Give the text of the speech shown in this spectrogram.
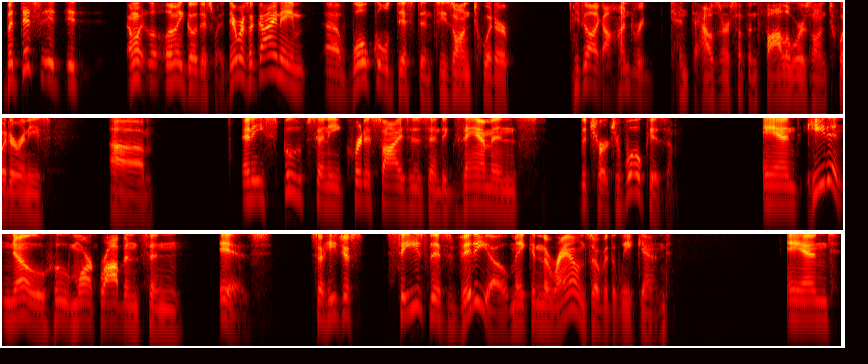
but this, it, it want, let me go this way. There was a guy named uh, Wokal Distance. He's on Twitter. He's got like 110,000 or something followers on Twitter, and he's um, and he spoofs and he criticizes and examines the Church of Wokeism. And he didn't know who Mark Robinson is. So he just sees this video making the rounds over the weekend. And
